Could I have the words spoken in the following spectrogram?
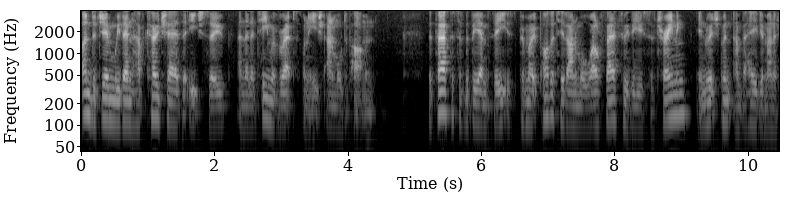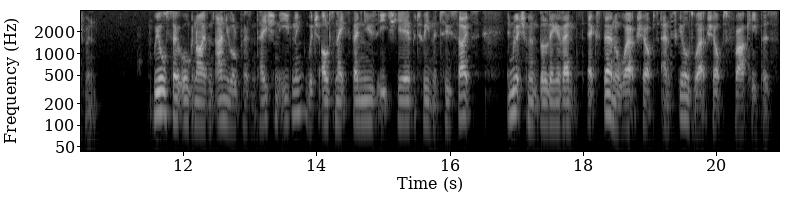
Under Jim we then have co-chairs at each zoo and then a team of reps on each animal department. The purpose of the BMC is to promote positive animal welfare through the use of training, enrichment and behaviour management. We also organise an annual presentation evening which alternates venues each year between the two sites, enrichment building events, external workshops and skills workshops for our keepers.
